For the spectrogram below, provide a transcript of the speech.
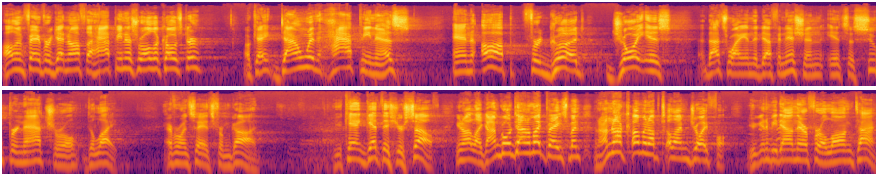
All in favor of getting off the happiness roller coaster? Okay, down with happiness and up for good. Joy is, that's why in the definition, it's a supernatural delight. Everyone say it's from God. You can't get this yourself. You're not like, I'm going down to my basement and I'm not coming up till I'm joyful. You're going to be down there for a long time.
